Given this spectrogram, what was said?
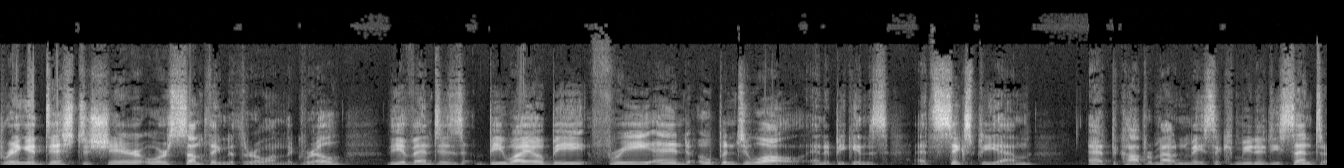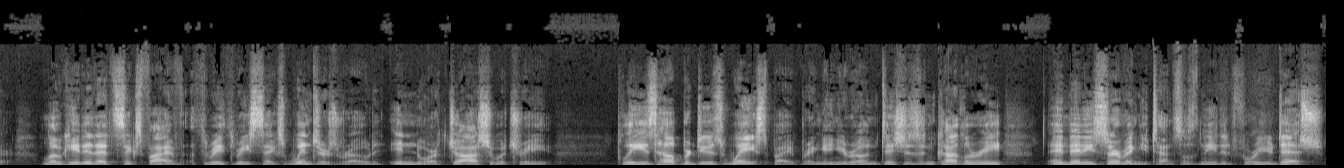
Bring a dish to share or something to throw on the grill. The event is BYOB free and open to all, and it begins at 6 p.m. at the Copper Mountain Mesa Community Center, located at 65336 Winters Road in North Joshua Tree. Please help reduce waste by bringing your own dishes and cutlery and any serving utensils needed for your dish.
